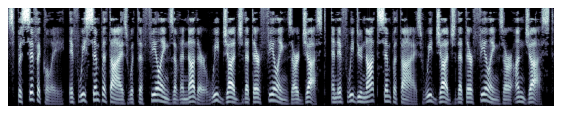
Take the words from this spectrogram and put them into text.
Specifically, if we sympathize with the feelings of another we judge that their feelings are just, and if we do not sympathize we judge that their feelings are unjust.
